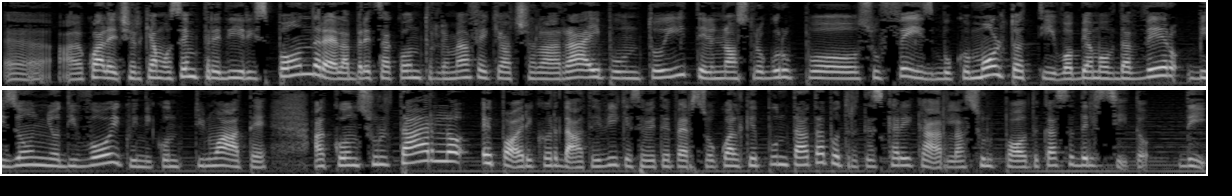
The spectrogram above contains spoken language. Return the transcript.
eh, al quale cerchiamo sempre di rispondere, è la bellezza contro le mafie chiocciolarai.it, il nostro gruppo su Facebook molto attivo. Abbiamo davvero bisogno di voi, quindi continuate a consultarlo e poi ricordatevi che se avete perso qualche puntata potrete scaricarla sul podcast del sito di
